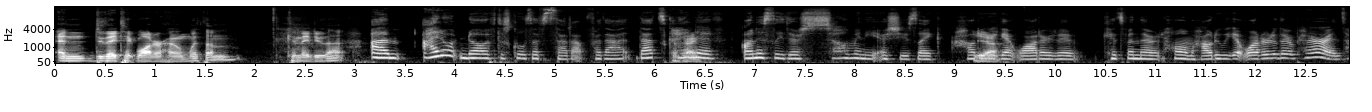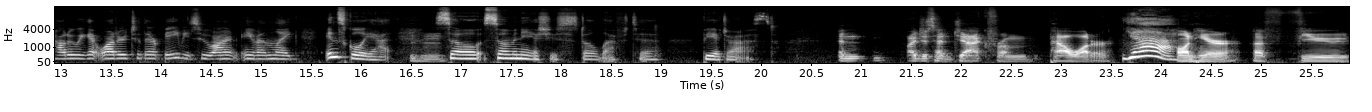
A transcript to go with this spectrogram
And do they take water home with them? Can they do that? Um, I don't know if the schools have set up for that. That's kind Okay. of honestly, there's so many issues. Like, how do Yeah. we get water to kids when they're at home? How do we get water to their parents? How do we get water to their babies who aren't even like in school yet? Mm-hmm. So, so many issues still left to be addressed. And I just had Jack from Pal Water Yeah. on here a few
